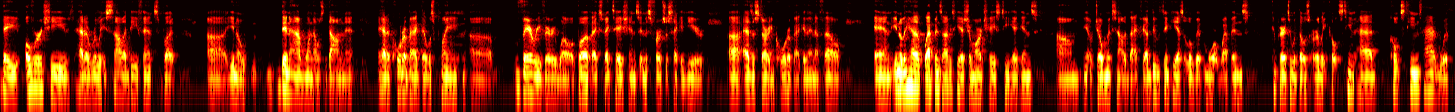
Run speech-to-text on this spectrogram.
they overachieved, had a really solid defense, but uh, you know didn't have one that was dominant. They had a quarterback that was playing uh, very very well, above expectations in his first or second year uh, as a starting quarterback in the NFL and, you know, they have weapons. Obviously, he has Ja'Marr Chase, Tee Higgins, um, you know, Joe Mixon out of the backfield. I do think he has a little bit more weapons compared to what those early Colts team had. Colts teams had with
